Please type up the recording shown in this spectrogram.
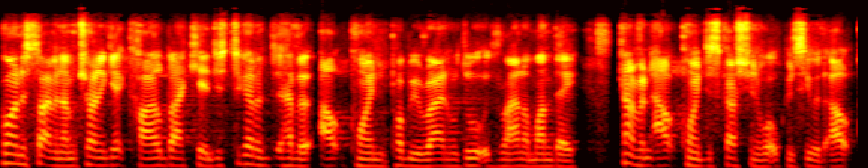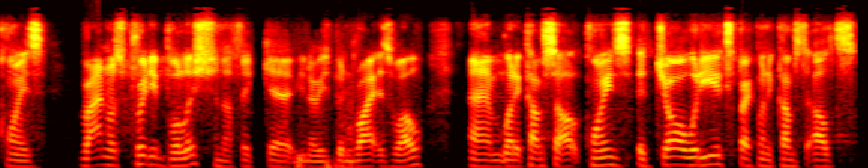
Bonus time, and I'm trying to get Kyle back in just to kind of have an altcoin. Probably Ryan We'll do it with Ryan on Monday. Kind of an altcoin discussion. Of what we could see with altcoins. Ryan was pretty bullish, and I think uh, you know he's been right as well. Um, when it comes to altcoins, uh, Joe, what do you expect when it comes to alts?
